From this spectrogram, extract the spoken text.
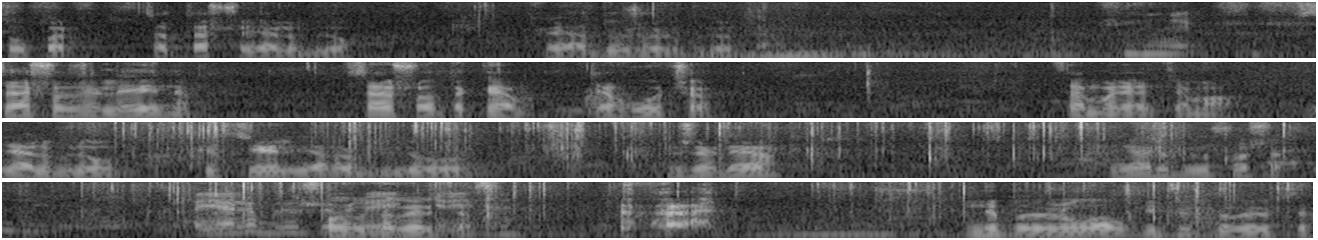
Супер. Це те, що я люблю. Я дуже люблю це. Ні. Все, що желейне, все, що таке тягуче, це моя тема. Я люблю кисіль, я люблю желе. Я люблю що ще? А я люблю жовтенькі Не переживав і чуть дивився.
